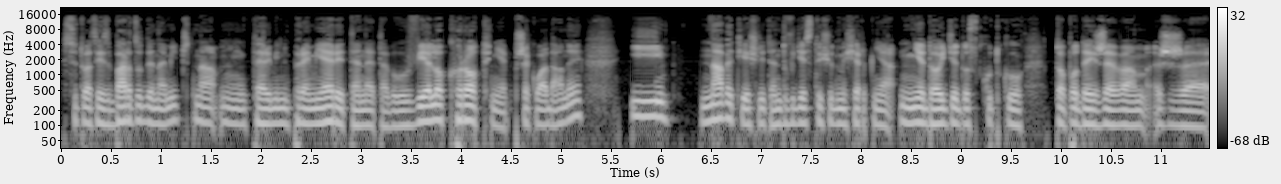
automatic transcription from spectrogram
sytuacja jest bardzo dynamiczna. Mm, termin premiery Teneta był wielokrotnie przekładany i nawet jeśli ten 27 sierpnia nie dojdzie do skutku, to podejrzewam, że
